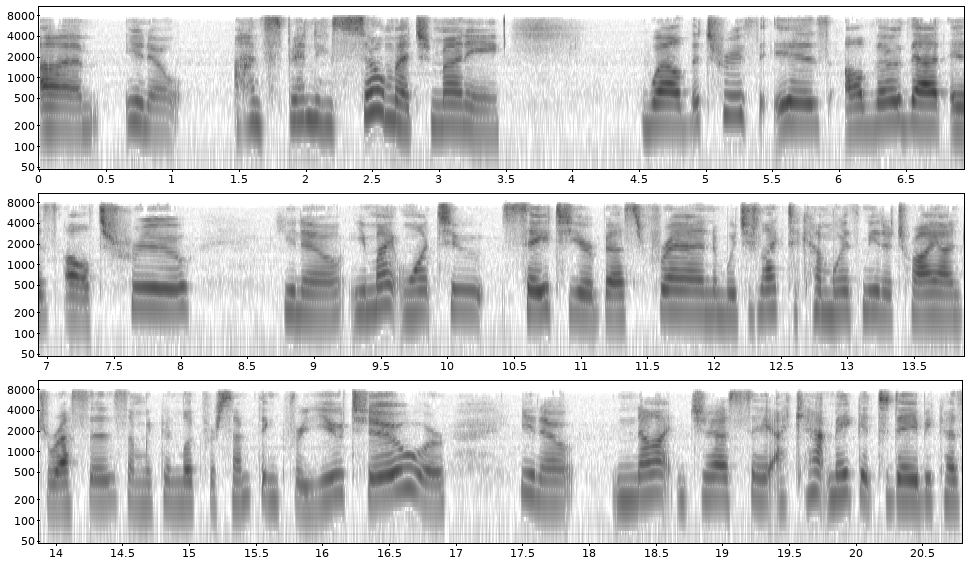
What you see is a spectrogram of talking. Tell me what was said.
um you know I'm spending so much money. Well the truth is although that is all true you know you might want to say to your best friend would you like to come with me to try on dresses and we can look for something for you too or you know not just say I can't make it today because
